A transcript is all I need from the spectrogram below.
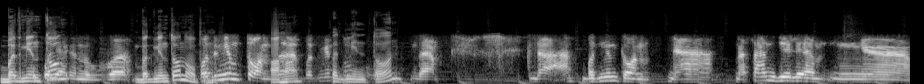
Бадминтон? в... Бадминтон Open? Бадминтон, Ага. да. Бадминтон. Бадминтон? Да. Да, бадминтон. А, на самом деле, э,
